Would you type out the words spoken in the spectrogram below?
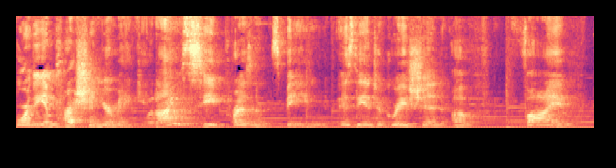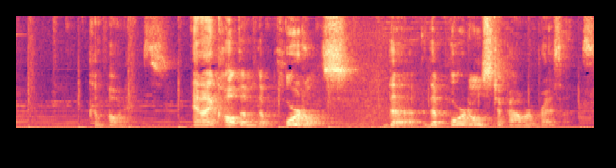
or the impression you're making. What I see presence being is the integration of five components, and I call them the portals, the, the portals to power presence.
